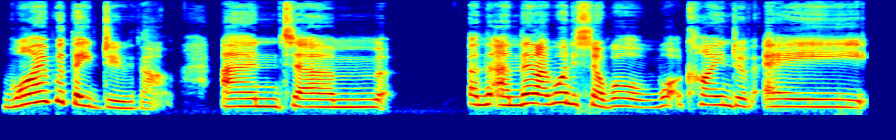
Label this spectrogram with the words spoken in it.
why would they do that? And um, and and then I wanted to know, well, what kind of a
